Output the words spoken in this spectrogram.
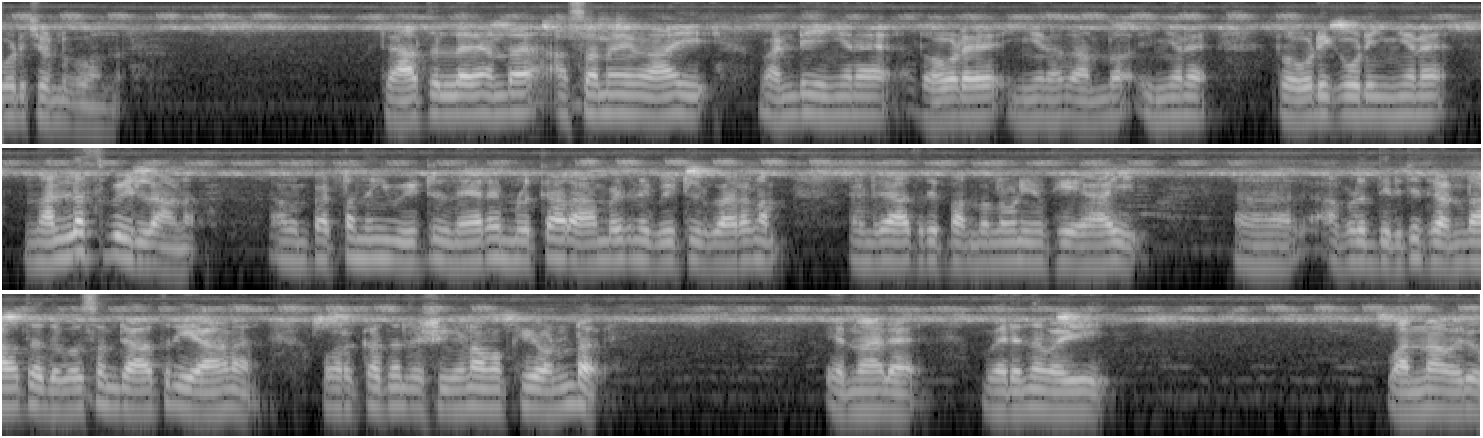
ഓടിച്ചുകൊണ്ട് പോകുന്നത്. രാത്രിയിൽ ഏതാണ്ട് അസമയമായി വണ്ടി ഇങ്ങനെ റോഡ് ഇങ്ങനെ നടന്ന് ഇങ്ങനെ റോഡിൽ കൂടി ഇങ്ങനെ നല്ല സ്പീഡിലാണ്. അവൻ പെട്ടെന്ന് ഈ വീട്ടിൽ നേരെ മുൾക്കാറാകുമ്പോഴത്തേന് വീട്ടിൽ വരണം. രണ്ട് രാത്രി പന്ത്രണ്ട് മണിയൊക്കെ ആയി. അവിടെ തിരിച്ച് രണ്ടാമത്തെ ദിവസം രാത്രിയാണ് ഉറക്കത്തിന്റെ ക്ഷീണമൊക്കെ ഉണ്ട്. എന്നാൽ വരുന്ന വഴി വന്ന ഒരു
